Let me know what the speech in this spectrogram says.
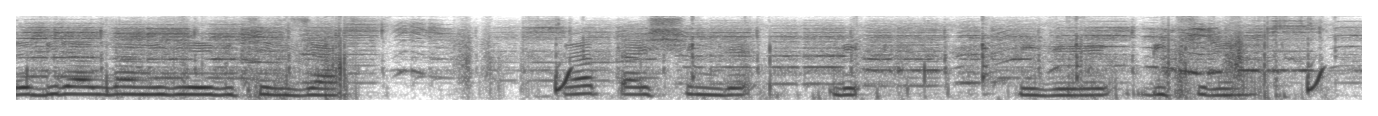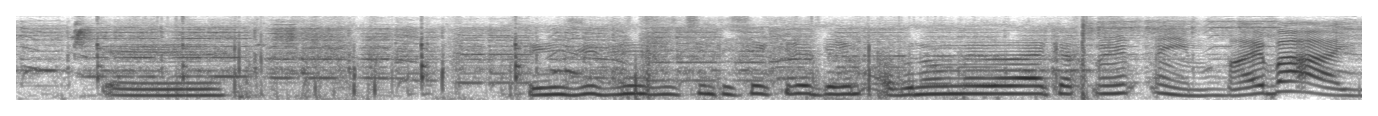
Ve birazdan videoyu bitireceğim. Hatta şimdi bir videoyu bitireyim. Ee, beni izlediğiniz için teşekkür ederim. Abone olmayı ve like atmayı unutmayın. Bay bay.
